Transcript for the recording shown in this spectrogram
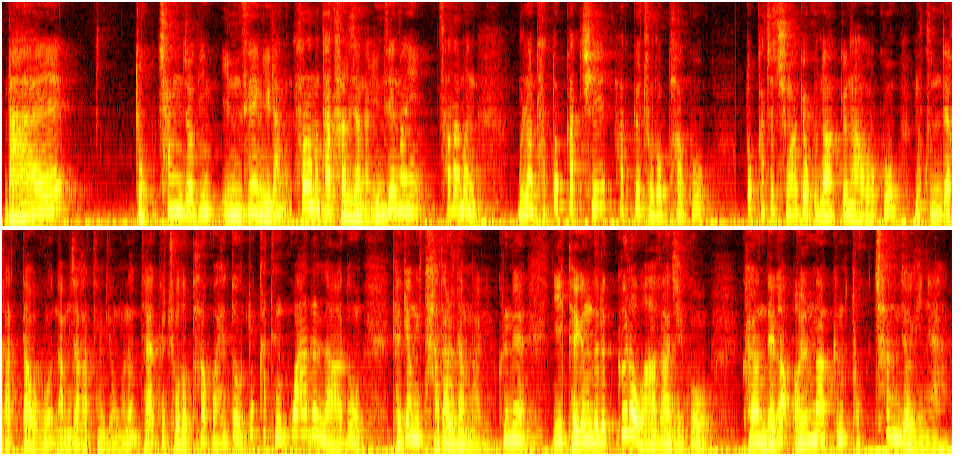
나의 독창적인 인생이랑 사람은 다 다르잖아. 인생이 사람은 물론 다 똑같이 학교 졸업하고 똑같이 중학교 고등학교 나오고 뭐 군대 갔다 오고 남자 같은 경우는 대학교 졸업하고 해도 똑같은 과를 나와도 배경이 다 다르단 말이에요. 그러면 이 배경들을 끌어와 가지고 과연 내가 얼마큼 독창적이냐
